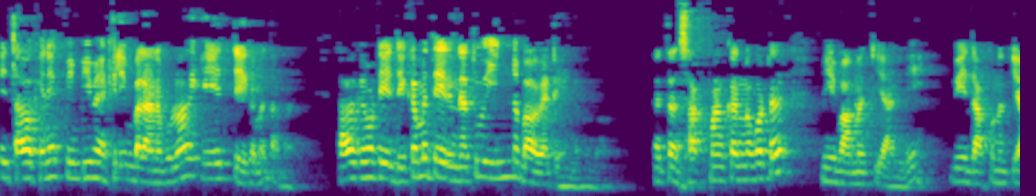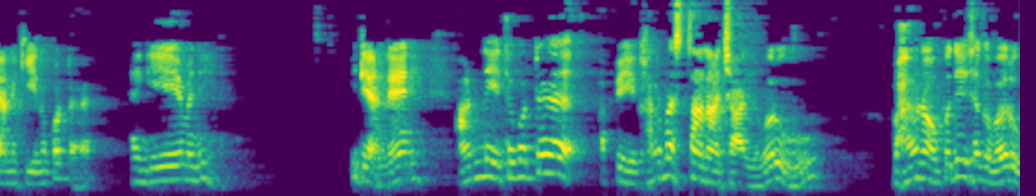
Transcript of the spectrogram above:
ඒ තව කෙනෙක් පිම්බීම හැකලින් බලන්න පුළුවන් ඒත් ඒකම තමයි. තව කෙනෙකුට මේ දෙකම තේරෙන්නේ නැතුව ඉන්න බව වැටහෙන්න පුළුවන්. නැත්තම් සක්මන් කරනකොට මේ වම කියන්නේ මේ දකුණ කියන්නේ කියනකොට ඇඟේමනේ. හිතන්නේ අන්න එතකොට අපේ කර්මස්ථානාචාර්යවරු භාවනා උපදේශකවරු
